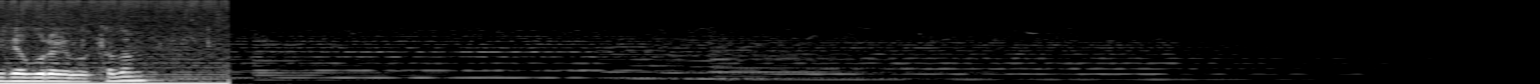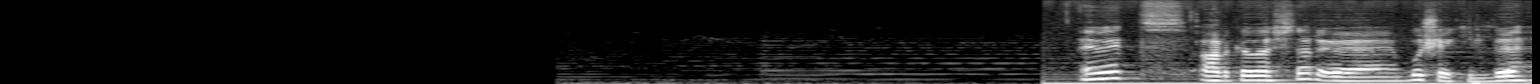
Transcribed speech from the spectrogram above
Bir de buraya bakalım. Evet arkadaşlar eee, bu şekilde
